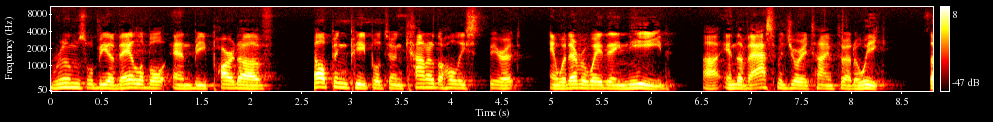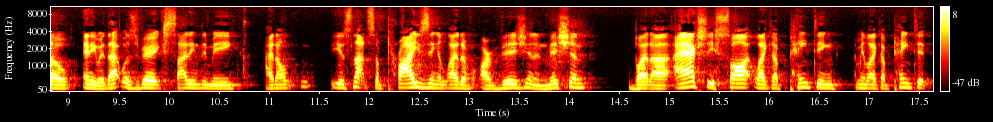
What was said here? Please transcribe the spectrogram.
rooms will be available and be part of helping people to encounter the Holy Spirit in whatever way they need uh, in the vast majority of time throughout a week. So anyway, that was very exciting to me. I don't. It's not surprising in light of our vision and mission, but uh, I actually saw it like a painting. I mean, like a painted.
